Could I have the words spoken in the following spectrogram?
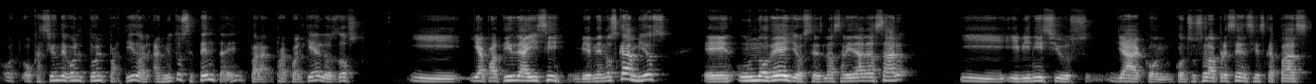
ocasión de gol todo el partido, al, minuto 70, ¿eh? Para, cualquiera de los dos. Y, a partir de ahí sí, vienen los cambios. Eh, uno de ellos es la salida de Azar y, Vinicius ya con, su sola presencia es capaz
